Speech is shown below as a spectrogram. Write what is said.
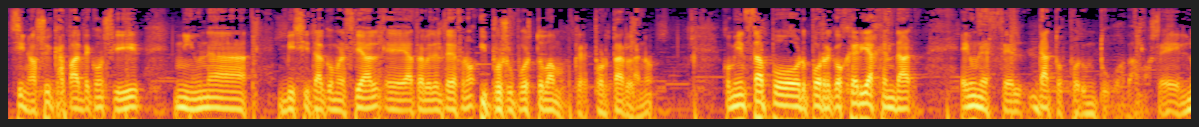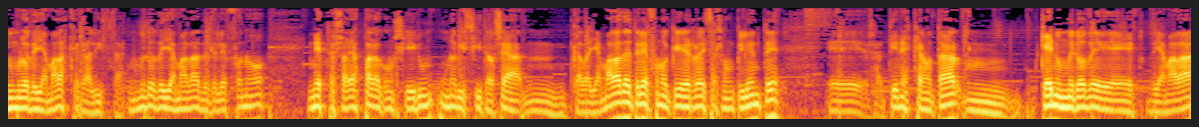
si no soy capaz de conseguir ni una visita comercial eh, a través del teléfono y por supuesto, vamos, que exportarla, ¿no? Comienza por, por recoger y agendar en un Excel datos por un tubo, vamos, eh, el número de llamadas que realizas, número de llamadas de teléfono necesarias para conseguir una visita. O sea, mm, cada llamada de teléfono que realizas a un cliente, eh, o sea, tienes que anotar mm, qué número de, llamada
